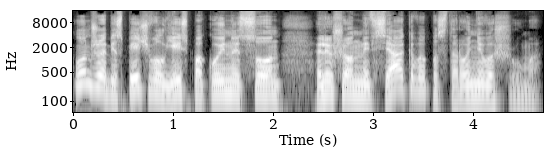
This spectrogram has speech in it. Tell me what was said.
Он же обеспечивал ей спокойный сон, лишенный всякого постороннего шума.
